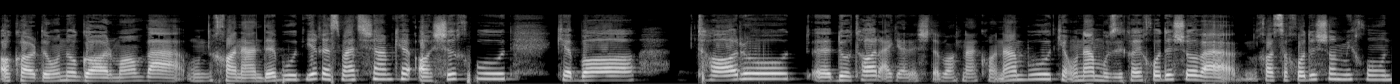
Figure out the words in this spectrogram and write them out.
آکاردئون و گارمان و اون خواننده بود. یه قسمتیش هم که عاشق بود که با تار و دوتار اگر اشتباه نکنم بود که اونم موزیکای خودشو و خاص خودشو می‌خوند.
